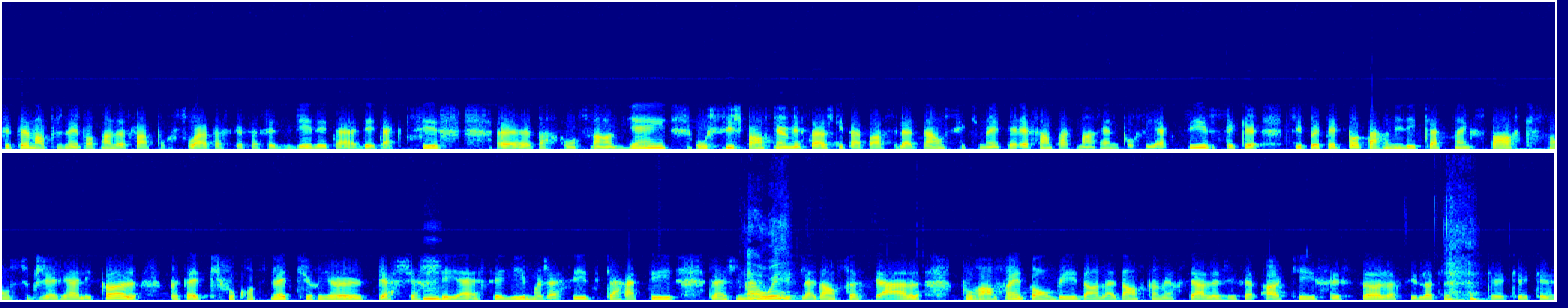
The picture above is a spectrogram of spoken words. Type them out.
c'est tellement plus important de le faire pour soi parce que ça fait du bien d'être actif, parce qu'on se sent bien. Aussi, je pense qu'il y a un message qui est à passer là-dedans aussi qui m'intéresse en tant que marraine pour filles actives, c'est que c'est peut-être pas parmi les quatre cinq cinq sports qui sont suggérés à l'école. Peut-être qu'il faut continuer à être curieuse, puis à chercher, mm. à essayer. Moi, j'ai essayé du karaté, de la ah gymnastique, de la danse sociale, pour enfin tomber dans la danse commerciale. J'ai fait, OK, c'est ça, là, c'est là que, que, que,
